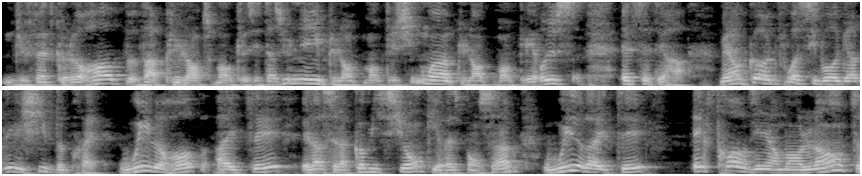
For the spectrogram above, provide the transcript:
du fait que l'Europe va plus lentement que les États-Unis, plus lentement que les Chinois, plus lentement que les Russes, etc. Mais encore une fois, si vous regardez les chiffres de près, oui, l'Europe a été, et là c'est la Commission qui est responsable, oui, elle a été extraordinairement lente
